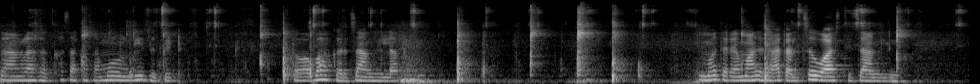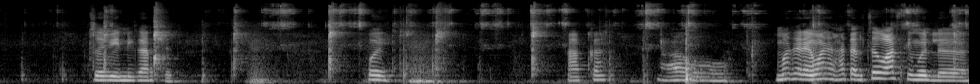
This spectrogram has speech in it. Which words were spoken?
चांगला असं खसा खसा मळून घ्यायचं पीठ. तेव्हा भाकर चांगली लागते. म्हाताऱ्या माझ्या हाताला चव असते चांगली. चवीने करतात. होय. अक्का हो. म्हाताऱ्या माझ्या हाताला चव असते म्हणलं.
